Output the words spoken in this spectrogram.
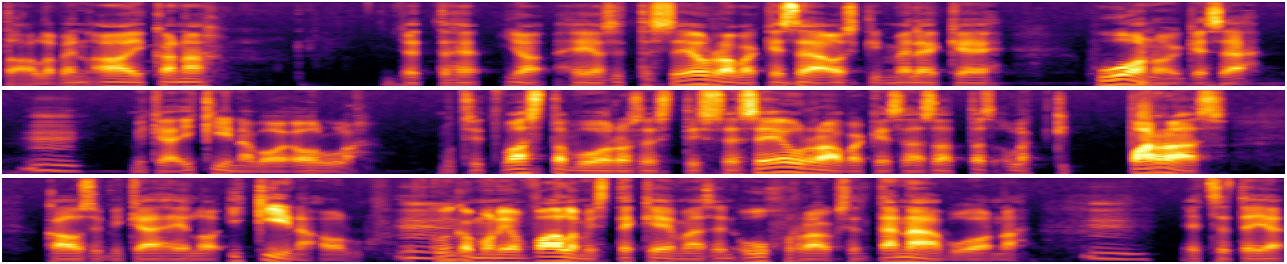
talven aikana, että he, ja, he, ja sitten seuraava kesä olisikin melkein huonoin kesä, mm. mikä ikinä voi olla mutta sitten vastavuoroisesti se seuraava kesä saattaisi ollakin paras kausi, mikä heillä on ikinä ollut. Mm. Et kuinka moni on valmis tekemään sen uhrauksen tänä vuonna Mm. Että se, teidän,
